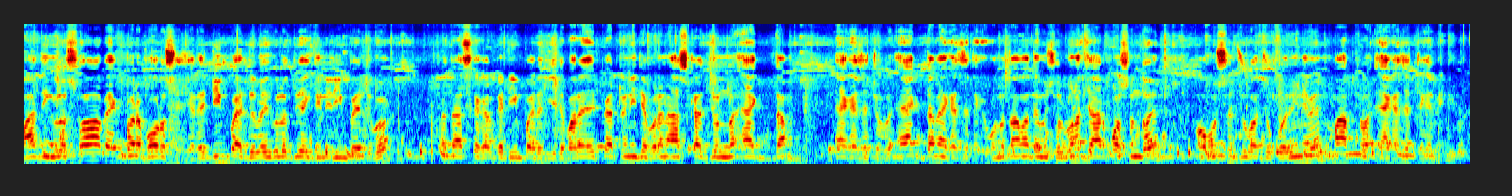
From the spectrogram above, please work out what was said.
মাদিগুলো সব একবারে বড় সাইজের ডিম পায়ের দেবো, এগুলো দু একদিনে ডিম পায়ের দেবো। হয়তো আজকে কালকে ডিম পায়ের দিতে পারে। এই প্যাটটা নিতে পারেন আজকের জন্য একদম এক হাজার টাকা, একদম এক হাজার টাকা। কোনো দামা দামি চলবো না, যার পছন্দ হয় অবশ্যই যোগাযোগ করে নেবেন, মাত্র এক হাজার টাকার বিনিময়।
